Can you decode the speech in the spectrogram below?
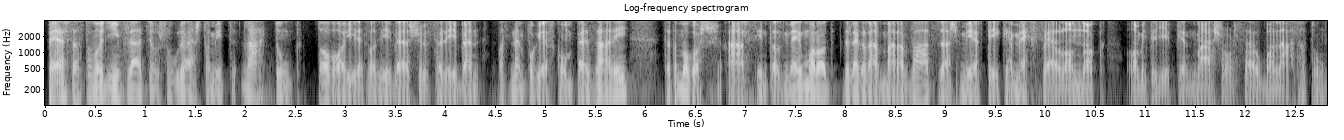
Persze azt a nagy inflációs ugrást, amit láttunk tavaly, illetve az év első felében, az nem fogja ezt kompenzálni, tehát a magas árszint az megmarad, de legalább már a változás mértéke megfelel annak, amit egyébként más országokban láthatunk.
